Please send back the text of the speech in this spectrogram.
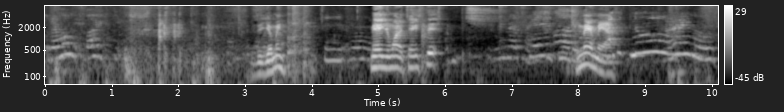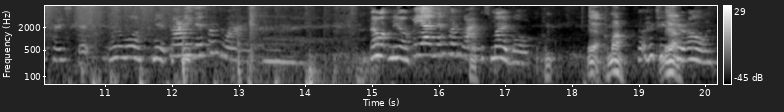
But I won't like Is it yummy? Man, you want to taste it? Come here, man. I know. Taste it. I don't want it. Mommy, this one's mine. I want milk. Mia, this one's mine. It's my bowl. Yeah, come on. Let her taste Yeah. her own.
